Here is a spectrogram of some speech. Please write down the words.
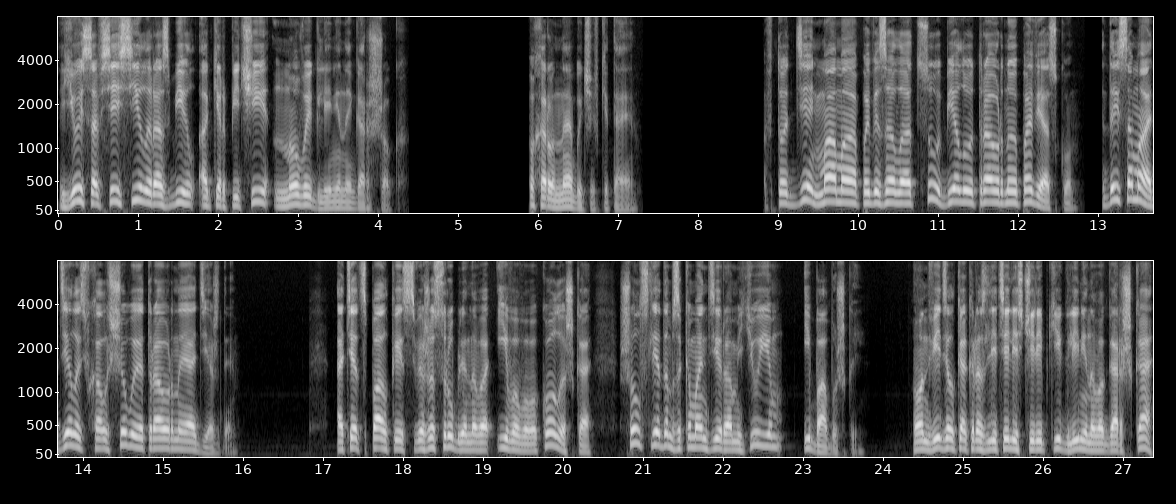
Юй со всей силы разбил о кирпичи новый глиняный горшок. Похоронный обычай в Китае. В тот день мама повязала отцу белую траурную повязку, да и сама оделась в холщовые траурные одежды. Отец палкой из свежесрубленного ивового колышка шел следом за командиром Юем и бабушкой. Он видел, как разлетелись черепки глиняного горшка,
